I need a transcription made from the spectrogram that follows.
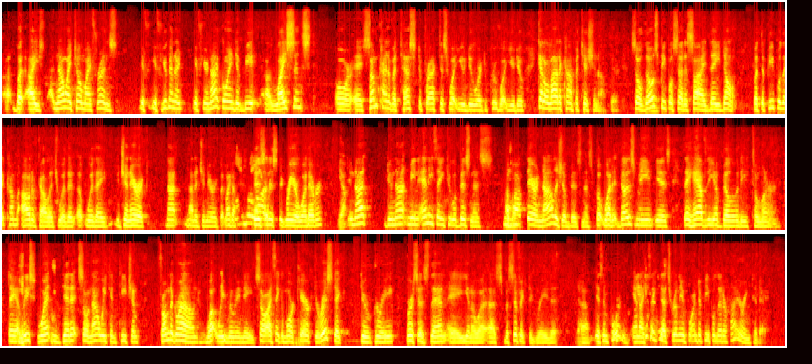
uh, but I now I tell my friends, if if you're gonna if you're not going to be uh, licensed or a, some kind of a test to practice what you do or to prove what you do, get a lot of competition out there. So those people set aside, they don't. But the people that come out of college with a uh, with a generic, not not a generic, but like a Liberal arts. business degree or whatever, Yeah. do not do not mean anything to a business about their knowledge of business. But what it does mean is they have the ability to learn. They at Yeah. least went and did it. So now we can teach them from the ground what we really need. So I think a more characteristic degree versus then a you know a, a specific degree that uh, is important. And I think that's really important to people that are hiring today.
